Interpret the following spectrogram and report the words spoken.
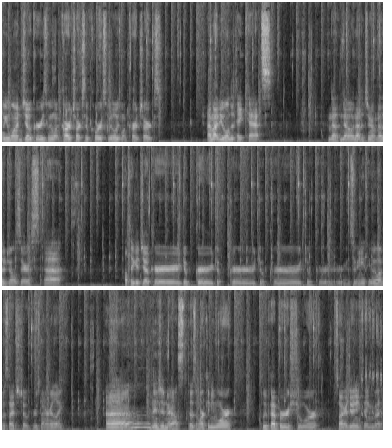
we want jokers, we want card sharks, of course. We always want card sharks. I might be willing to take cats. No, no not a general, another General Zaroffs. Uh, I'll take a Joker, Joker, Joker, Joker, Joker. Is there anything we want besides Jokers? Not really. Uh, Ninja Mouse doesn't work anymore. Blue Pepper, sure. It's not gonna do anything, but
